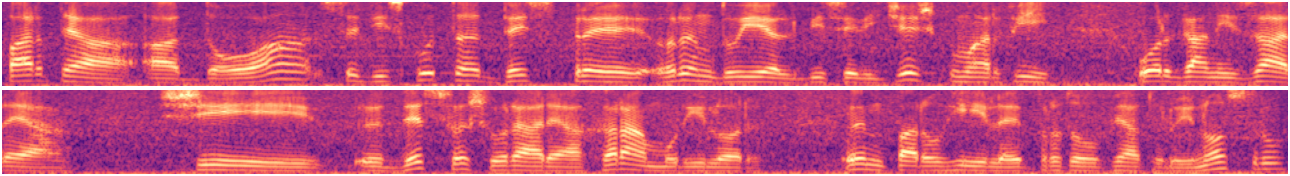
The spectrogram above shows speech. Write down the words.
partea a doua se discută despre rânduieli bisericești, cum ar fi organizarea și uh, desfășurarea hramurilor în parohiile protopiatului nostru.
